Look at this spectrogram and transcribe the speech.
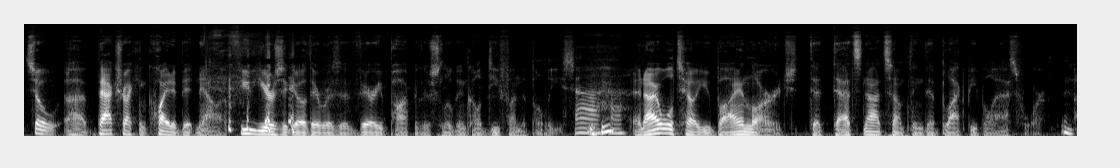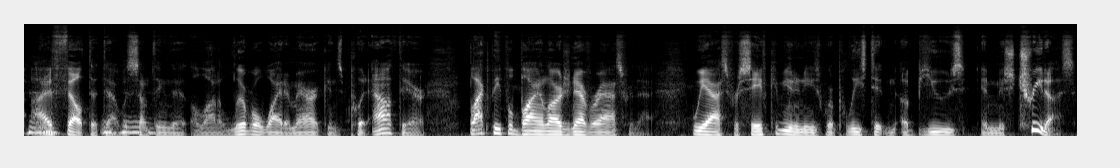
So, uh, backtracking quite a bit now. A few years ago, there was a very popular slogan called "Defund the Police," uh-huh. mm-hmm. and I will tell you, by and large, that that's not something that Black people asked for. Mm-hmm. I felt that that was mm-hmm. something that a lot of liberal white Americans put out there. Black people, by and large, never asked for that. We asked for safe communities where police didn't abuse and mistreat us.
